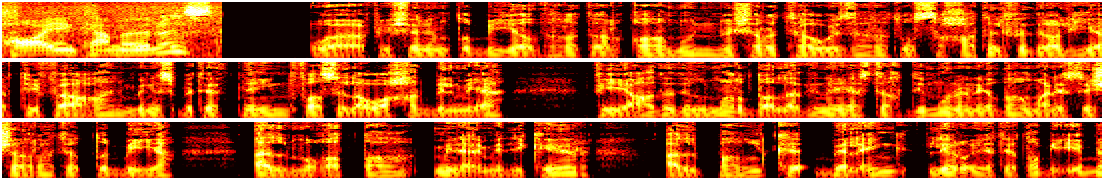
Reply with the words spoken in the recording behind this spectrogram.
high income earners. وفي شأن طبي أظهرت أرقام نشرتها وزارة الصحة الفيدرالية ارتفاعا بنسبة 2.1% في عدد المرضى الذين يستخدمون نظام الاستشارات الطبية المغطى من ال Medicare ال bulk billing لرؤية طبيب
